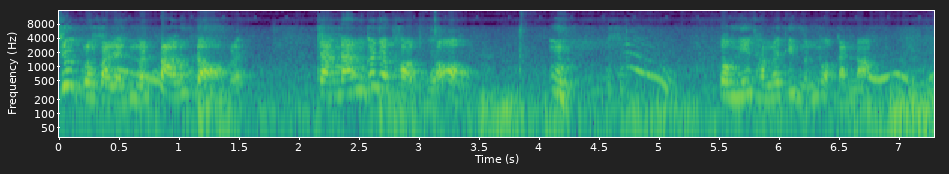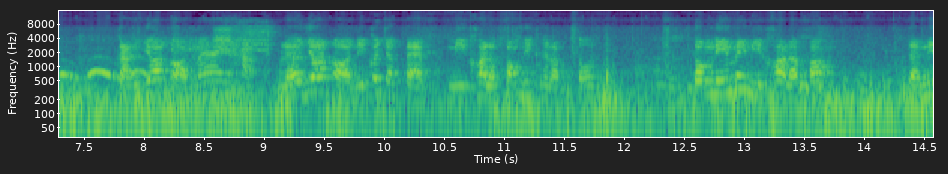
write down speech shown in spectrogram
จึกลงไปเลย เหมือนปลาลูกดอกเลย จากนั้นมันก็จะถอดหัวออกอตรงนี้ทำหน้าที่เหมือนหมวกกันน็อก กันยอดอ่อนไม่ให้หัก แล้วยอดอ่อนนี้ก็จะแตกมีข้อและป้องนี่คือลำต้น ตรงนี้ไม่มีข้อและป้อง แต่มี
